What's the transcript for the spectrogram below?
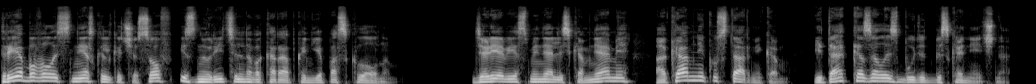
Требовалось несколько часов изнурительного карабканья по склонам. Деревья сменялись камнями, а камни — кустарником, и так, казалось, будет бесконечно.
